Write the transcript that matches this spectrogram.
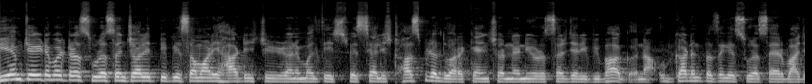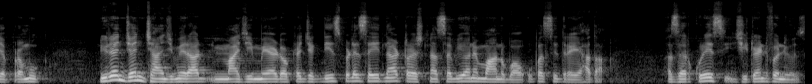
યુએમ ચેરિટેબલ ટ્રસ્ટ સુરત સંચાલિત પીપી સવાણી હાર્ટ ઇન્સ્ટિટ્યૂટ અને મલ્ટી સ્પેશિયાલિસ્ટ હોસ્પિટલ દ્વારા કેન્સર અને ન્યુરો સર્જરી વિભાગના ઉદ્ઘાટન પ્રસંગે સુરત શહેર ભાજપ પ્રમુખ નિરંજન ઝાંઝમેરા, માજી મેયર ડોક્ટર જગદીશ પટેલ સહિતના ટ્રસ્ટના સભ્યો અને મહાનુભાવો ઉપસ્થિત રહ્યા હતા. Azhar Qureshi G twenty news.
